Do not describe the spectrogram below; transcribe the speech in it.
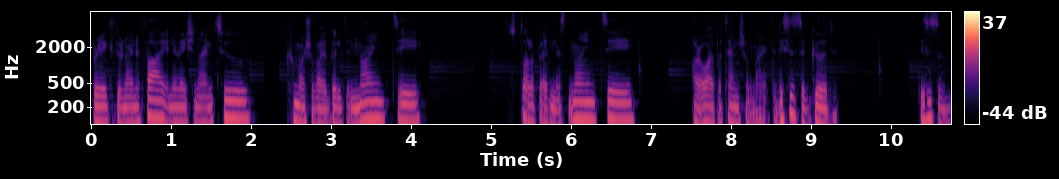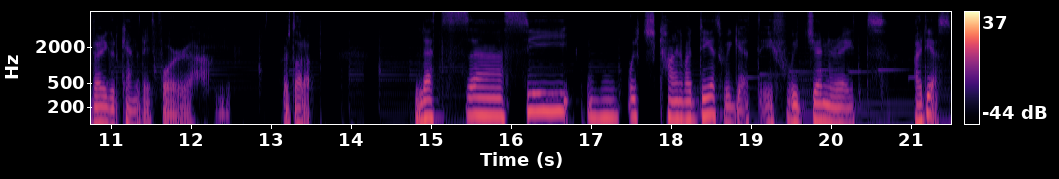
Breakthrough 95, innovation 92, commercial viability 90, startup readiness 90, ROI potential 90. This is a good, this is a very good candidate for um, for a startup. Let's uh, see which kind of ideas we get if we generate ideas.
